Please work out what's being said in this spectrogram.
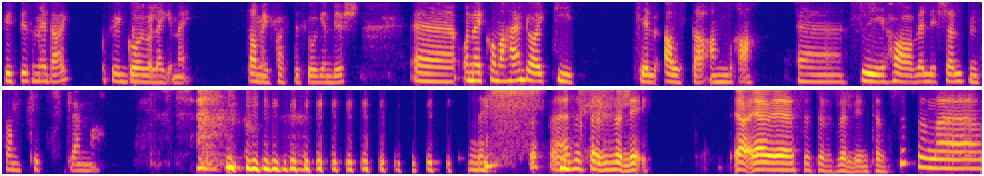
skal spise middag, og så går jeg og legger meg. Tar meg faktisk òg en dusj. Eh, og når jeg kommer hjem, da har jeg tid til alt det andre. Eh, så vi har veldig sjelden sånn tidsklemmer. Nettopp. Jeg syns det høres veldig Ja, jeg, jeg syns det høres veldig intenst ut, men, uh,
